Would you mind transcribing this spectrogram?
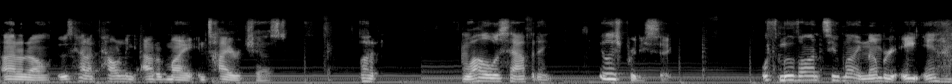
I don't know, it was kind of pounding out of my entire chest. But while it was happening, it was pretty sick. Let's move on to my number eight anime.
